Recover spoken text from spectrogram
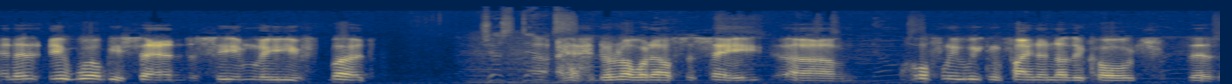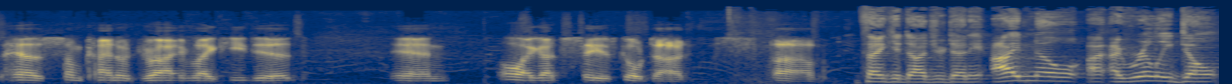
and it, it will be sad to see him leave, but I don't know what else to say. Um, hopefully, we can find another coach that has some kind of drive like he did. And all I got to say is go Dodgers. Um, Thank you, Dodger Denny. I know I really don't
